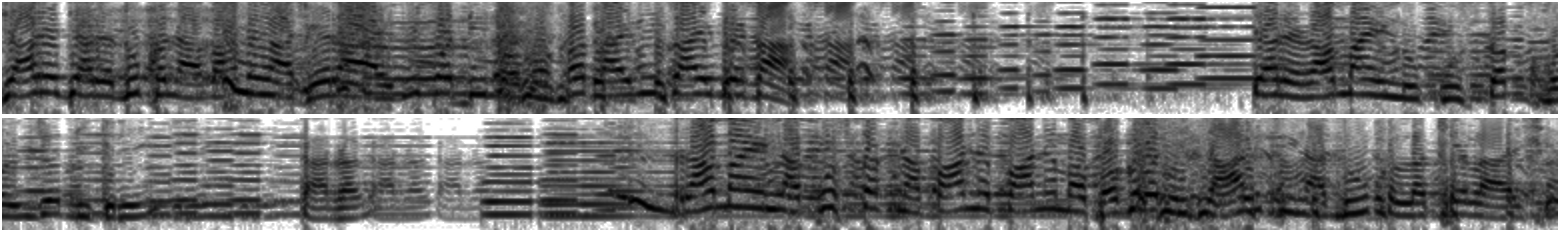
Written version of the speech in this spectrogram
જ્યારે જ્યારે દુઃખના વાદળા ઘેરાય, વિપત્તિનો વખત આવી જાય બેટા. ત્યારે રામાયણનું પુસ્તક ખોલજો દીકરી. કારણ રામાયણના પુસ્તકના પાને પાનેમાં ભગવતી જાનકીના દુઃખ લખેલા હશે,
